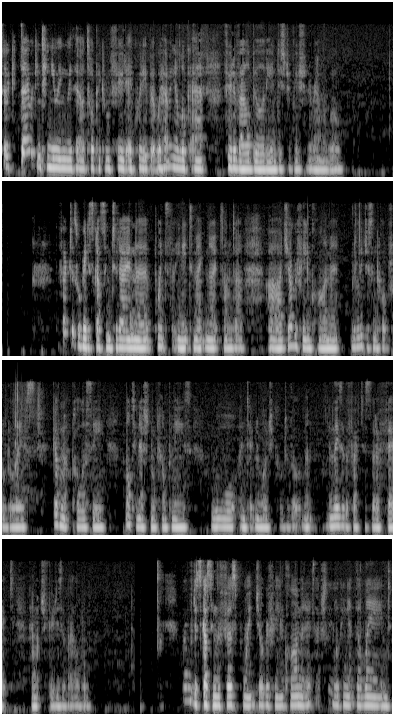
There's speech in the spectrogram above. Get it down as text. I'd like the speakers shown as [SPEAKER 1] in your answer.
[SPEAKER 1] So today we're continuing with our topic on food equity, but we're having a look at food availability and distribution around the world. The factors we'll be discussing today and the points that you need to make notes under are geography and climate, religious and cultural beliefs, government policy, multinational companies, war and technological development. And these are the factors that affect how much food is available. When we're discussing the first point, geography and climate, it's actually looking at the land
